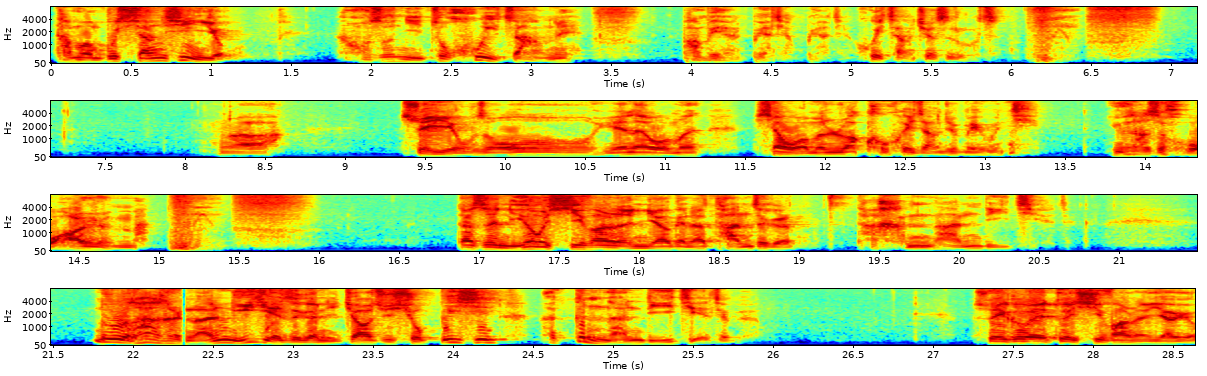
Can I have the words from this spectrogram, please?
他们不相信有。我说你做会长呢？旁边人不要讲，不要讲，会长就是如此。啊，所以我说哦，原来我们像我们 Rock 会长就没问题，因为他是华人嘛。但是你用西方人，你要跟他谈这个，他很难理解这个。如果他很难理解这个，你就要去修悲心，他更难理解这个。所以各位对西方人要有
